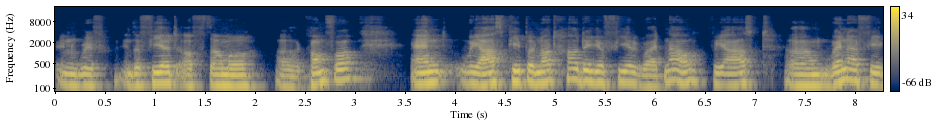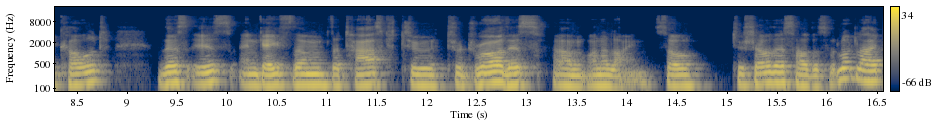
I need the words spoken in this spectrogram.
in, with, in the field of thermal uh, comfort. And we asked people not how do you feel right now? We asked um, when I feel cold, this is and gave them the task to, to draw this um, on a line. So to show this, how this would look like,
